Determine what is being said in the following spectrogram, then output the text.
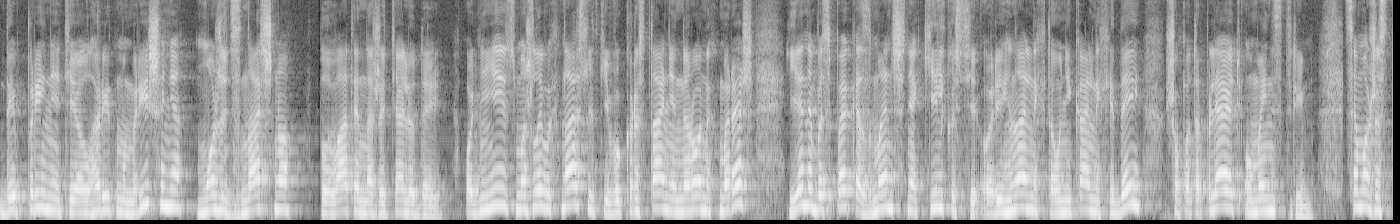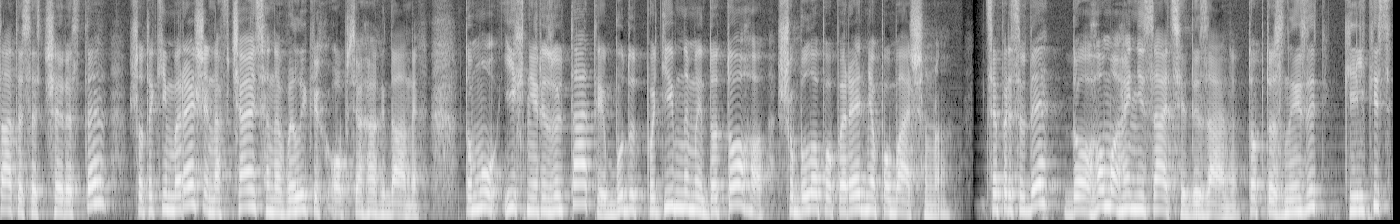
де прийняті алгоритмом рішення можуть значно впливати на життя людей. Однією з можливих наслідків використання нейронних мереж є небезпека зменшення кількості оригінальних та унікальних ідей, що потрапляють у мейнстрім. Це може статися через те, що такі мережі навчаються на великих обсягах даних, тому їхні результати будуть подібними до того, що було попередньо побачено. Це призведе до гомогенізації дизайну, тобто знизить кількість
